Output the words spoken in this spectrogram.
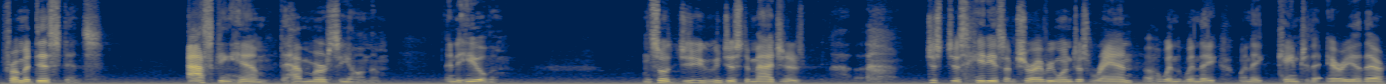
from a distance, asking him to have mercy on them and to heal them. And so you can just imagine it just, just hideous. I'm sure everyone just ran uh, when, when, they, when they came to the area there.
